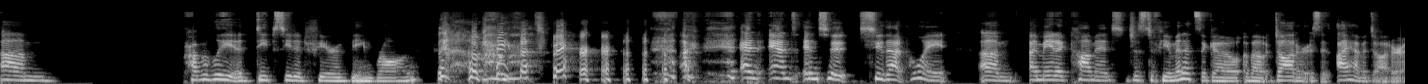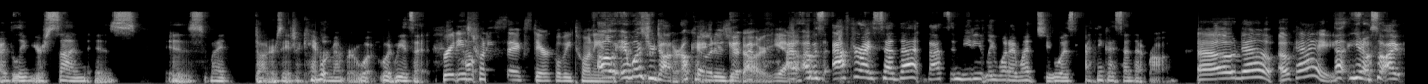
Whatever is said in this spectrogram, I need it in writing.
Um, probably a deep-seated fear of being wrong. okay, that's fair. and and and to to that point, um, I made a comment just a few minutes ago about daughters. I have a daughter. I believe your son is is my daughter's age. I can't what, remember what what we said. Brittany's How, 26. Derek will be 20. Oh, it was your daughter. Okay, oh, it is your daughter. Yeah. I, I, was after I said that. That's immediately what I went to was I think I said that wrong. Oh no. Okay. Uh, you know, so I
